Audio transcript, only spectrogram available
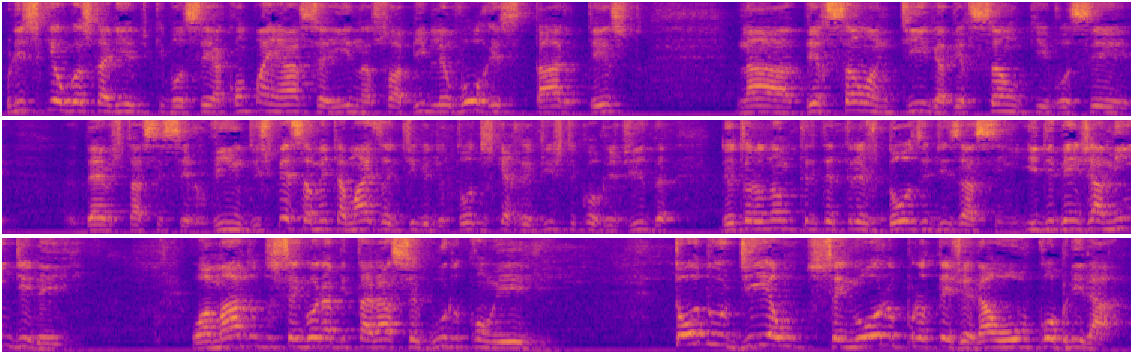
Por isso que eu gostaria de que você acompanhasse aí na sua Bíblia. Eu vou recitar o texto na versão antiga, a versão que você deve estar se servindo, especialmente a mais antiga de todas, que é a revista e corrigida. Deuteronômio 33, 12 diz assim: E de Benjamim direi: O amado do Senhor habitará seguro com ele Todo dia o Senhor o protegerá ou o cobrirá,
